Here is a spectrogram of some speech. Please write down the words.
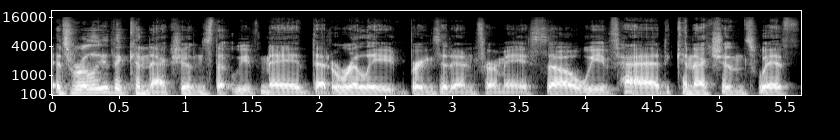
it's really the connections that we've made that really brings it in for me. So we've had connections with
